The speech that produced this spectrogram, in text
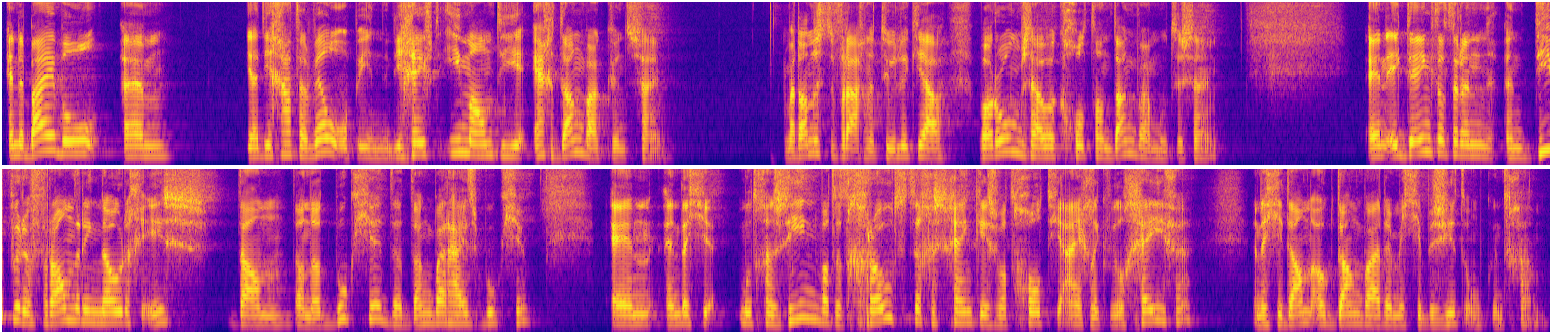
En de Bijbel, um, ja, die gaat daar wel op in. Die geeft iemand die je echt dankbaar kunt zijn. Maar dan is de vraag natuurlijk, ja, waarom zou ik God dan dankbaar moeten zijn? En ik denk dat er een, een diepere verandering nodig is dan, dan dat boekje, dat dankbaarheidsboekje. En, en dat je moet gaan zien wat het grootste geschenk is wat God je eigenlijk wil geven. En dat je dan ook dankbaarder met je bezit om kunt gaan.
